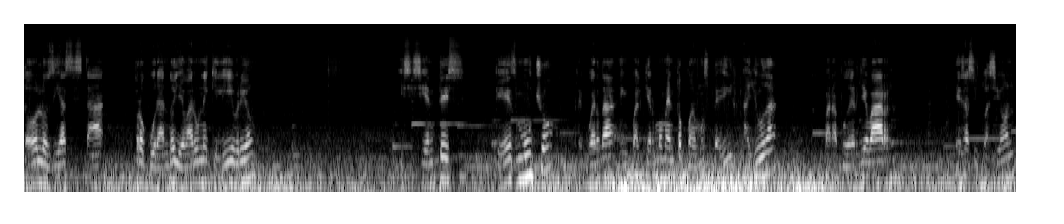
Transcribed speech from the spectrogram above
todos los días está procurando llevar un equilibrio. Y si sientes que es mucho, recuerda, en cualquier momento podemos pedir ayuda para poder llevar esa situación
